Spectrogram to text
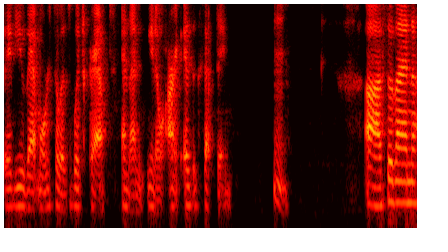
they view that more so as witchcraft and then, you know, aren't as accepting. Hmm. Uh, so then, uh,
